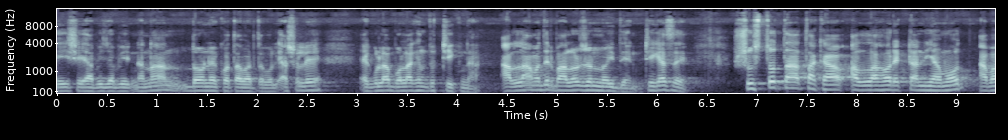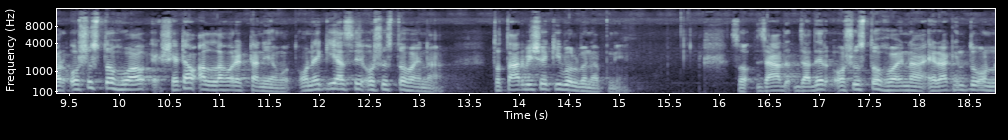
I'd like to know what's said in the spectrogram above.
এই সেই আবিজাবি, নানান ধরনের কথাবার্তা বলি। আসলে এগুলা বলা কিন্তু ঠিক না। আল্লাহ আমাদের ভালোর জন্যই দেন, ঠিক আছে? সুস্থতা থাকা আল্লাহর একটা নিয়ামত, আবার অসুস্থ হওয়াও, সেটাও আল্লাহর একটা নিয়ামত। অনেকেই আছে, অসুস্থ হয় না। তো তার বিষয়ে কি বলবেন আপনি? সো যাদের অসুস্থ হয় না, এরা কিন্তু অন্য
